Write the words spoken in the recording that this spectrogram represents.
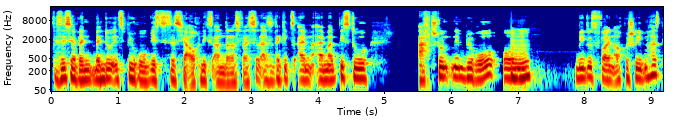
das ist ja, wenn, wenn du ins Büro gehst, ist das ja auch nichts anderes, weißt du? Also da gibt es ein, einmal bist du acht Stunden im Büro und mhm. wie du es vorhin auch beschrieben hast,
